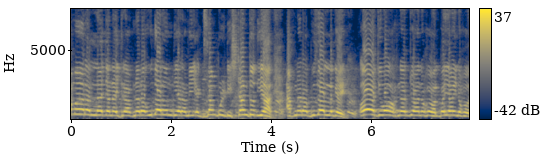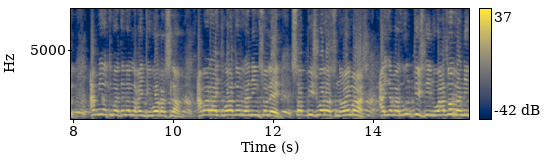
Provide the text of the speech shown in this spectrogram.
আমার আল্লাহ জানাইতরা, আপনারা উদাহরণ দিয়ার আমি এক্সাম্পল দৃষ্টান্ত দিয়া আপনারা বুঝার লগে ও যুবক আপনার জোয়া নহল বাইয়াই নহল। আমিও তোমার তেনার লাগাইন যুবক আসলাম। আমার আজ ওয়াজর রানিং চলে, চব্বিশ বরস নয় মাস। আজ আমার উনত্রিশ দিন ওয়াজর রানিং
